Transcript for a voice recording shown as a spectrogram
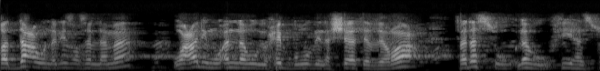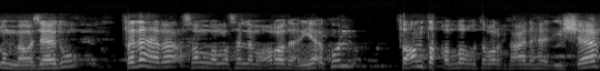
قد دعوا النبي صلى الله عليه وسلم وعلموا أنه يحب من الشاة الذراع فدسوا له فيها السم وزادوا فذهب صلى الله عليه وسلم وأراد أن يأكل فأنطق الله تبارك وتعالى هذه الشاة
